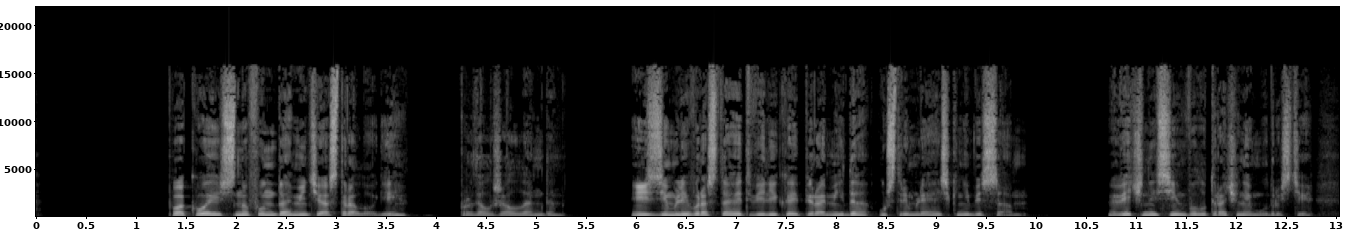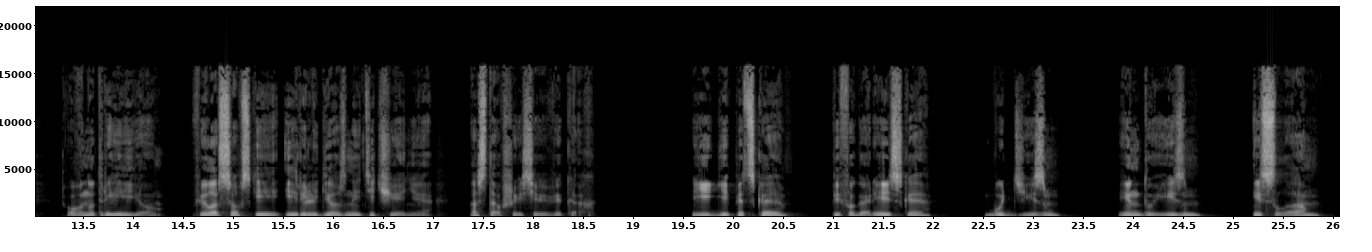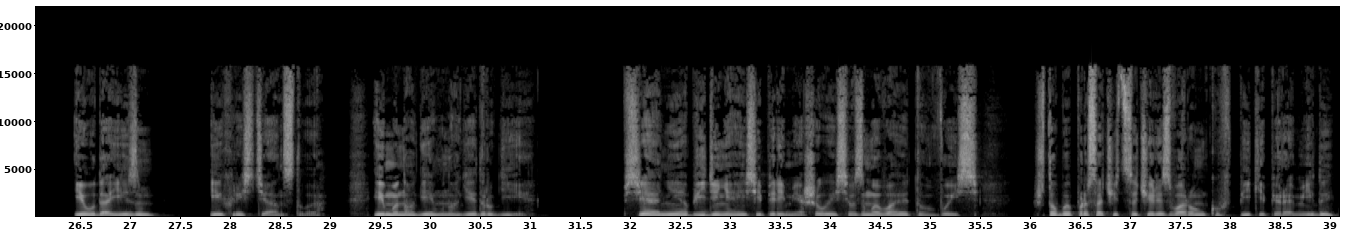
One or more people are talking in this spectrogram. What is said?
«Покоясь на фундаменте астрологии», — продолжал Лэнгдон, — из земли вырастает великая пирамида, устремляясь к небесам. Вечный символ утраченной мудрости. Внутри ее философские и религиозные течения, оставшиеся в веках. Египетская, пифагорейская, буддизм, индуизм, ислам, иудаизм и христианство, и многие-многие другие. Все они, объединяясь и перемешиваясь, взмывают ввысь, чтобы просочиться через воронку в пике пирамиды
